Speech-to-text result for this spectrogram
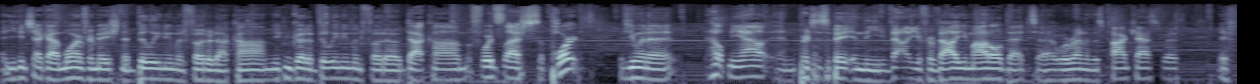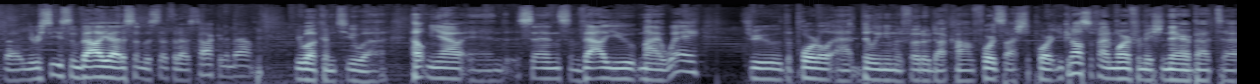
You can check out more information at billynewmanphoto.com. You can go to billynewmanphoto.com forward slash support if you want to help me out and participate in the value for value model that uh, we're running this podcast with. If uh, you receive some value out of some of the stuff that I was talking about, you're welcome to uh, help me out and send some value my way through the portal at billynewmanphoto.com forward slash support. You can also find more information there about uh,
